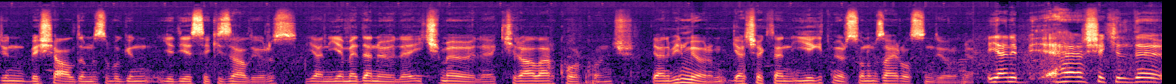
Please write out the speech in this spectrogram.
Dün 5'i aldığımızı bugün 7'ye 8'e alıyoruz. Yani yemeden öyle, içme öyle, kiralar korkunç. Yani bilmiyorum gerçekten iyiye gitmiyoruz. Sonumuz hayır olsun diyorum ya. Yani her şekilde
